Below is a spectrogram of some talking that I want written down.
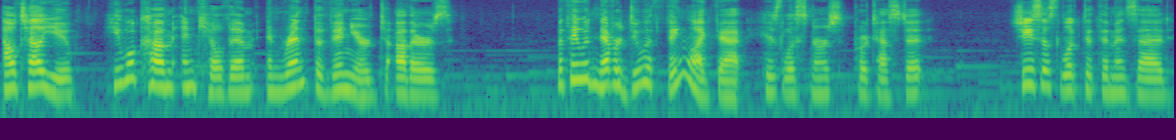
I'll tell you, he will come and kill them and rent the vineyard to others. But they would never do a thing like that, his listeners protested. Jesus looked at them and said,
